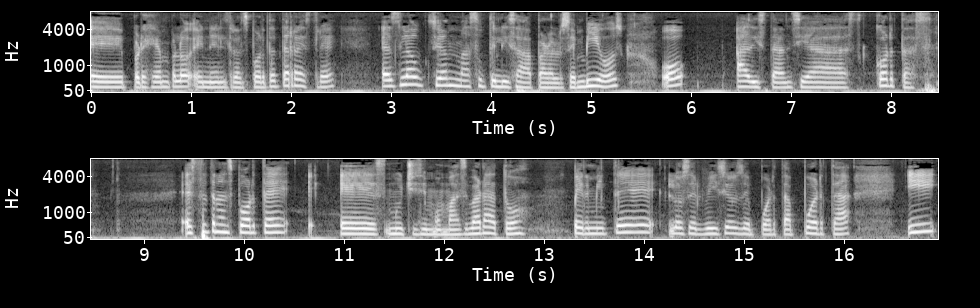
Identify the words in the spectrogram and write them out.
Eh, por ejemplo, en el transporte terrestre es la opción más utilizada para los envíos o a distancias cortas. Este transporte es muchísimo más barato, permite los servicios de puerta a puerta y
